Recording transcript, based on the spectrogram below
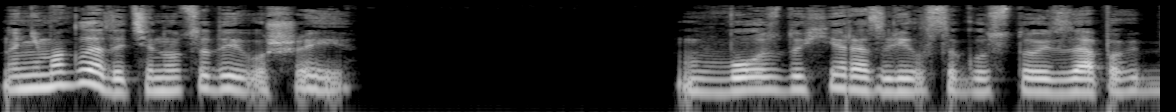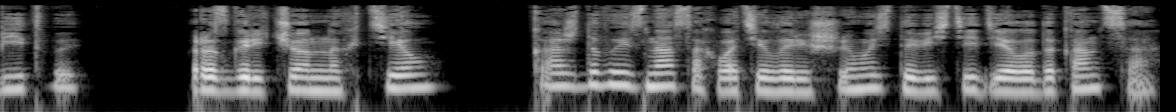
но не могла дотянуться до его шеи. В воздухе разлился густой запах битвы, разгоряченных тел. Каждого из нас охватила решимость довести дело до конца.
